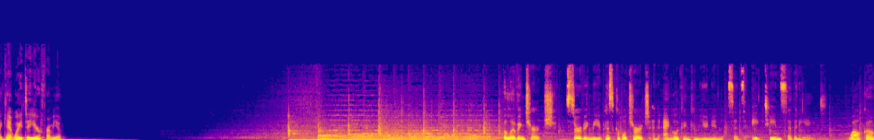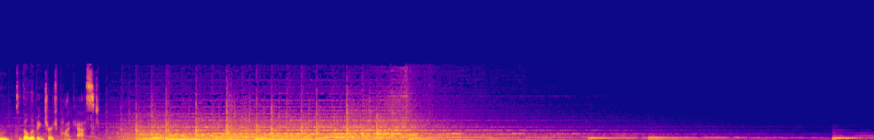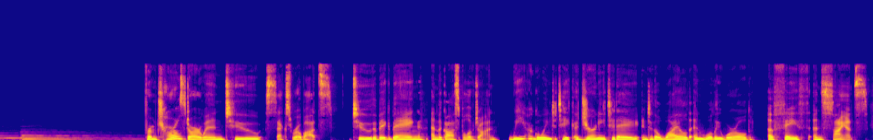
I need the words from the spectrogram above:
I can't wait to hear from you. The Living Church, serving the Episcopal Church and Anglican Communion since 1878. Welcome to the Living Church Podcast. From Charles Darwin to sex robots to the Big Bang and the Gospel of John, we are going to take a journey today into the wild and woolly world of faith and science.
